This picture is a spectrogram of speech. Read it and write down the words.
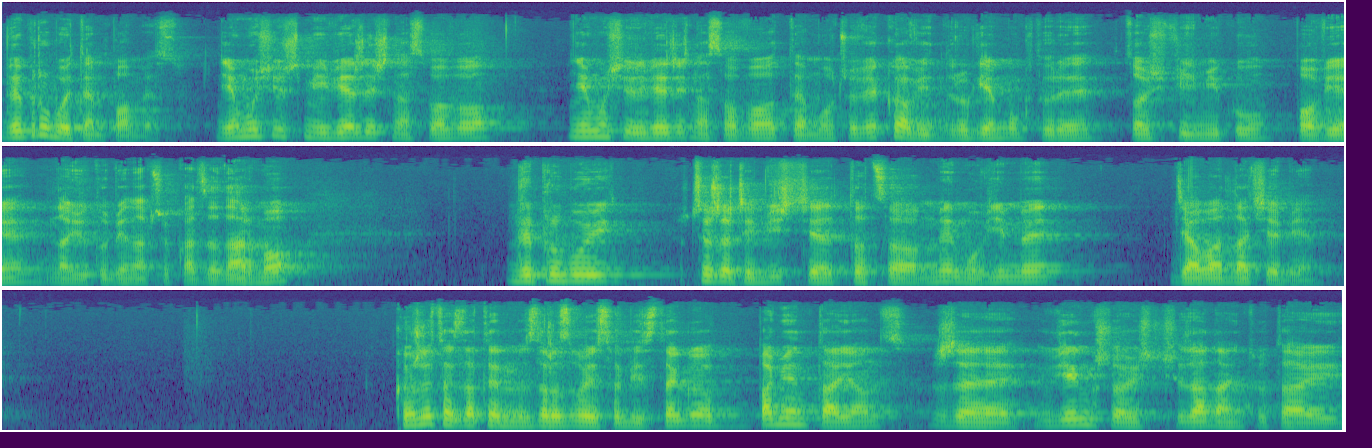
wypróbuj ten pomysł. Nie musisz mi wierzyć na słowo, nie musisz wierzyć na słowo temu człowiekowi, drugiemu, który coś w filmiku powie na YouTubie na przykład za darmo. Wypróbuj, czy rzeczywiście to, co my mówimy, działa dla Ciebie. Korzystaj zatem z rozwoju osobistego, pamiętając, że większość zadań tutaj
